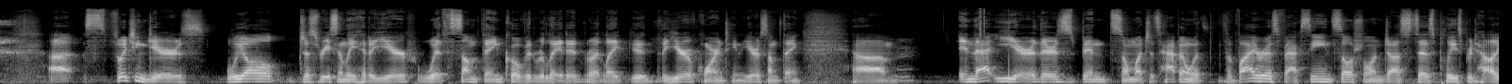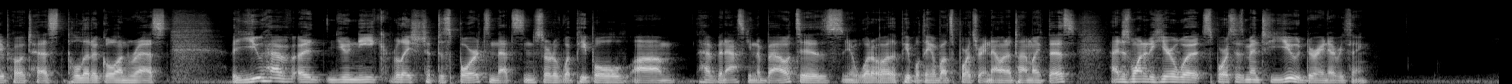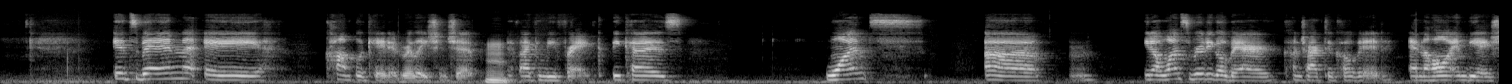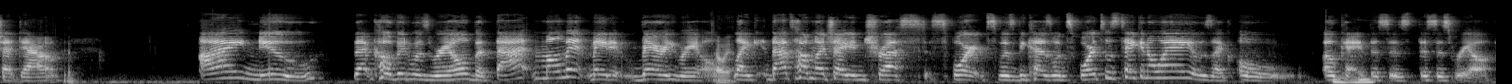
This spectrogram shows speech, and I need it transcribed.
Uh, switching gears, we all just recently hit a year with something COVID related, right? Like the year of quarantine, the year of something. Um, In that year, there's been so much that's happened with the virus, vaccine, social injustice, police brutality protests, political unrest. You have a unique relationship to sports, and that's sort of what people um, have been asking about. Is you know what do other people think about sports right now in a time like this? I just wanted to hear what sports has meant to you during everything. it's been a complicated relationship, if I can be frank, because once, uh, you know, once Rudy Gobert contracted COVID and the whole NBA shut down, I knew that COVID was real, but that moment made it very real. Oh, yeah. Like that's how much I entrust sports was because when sports was taken away, it was like, oh, okay, this is this is real.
